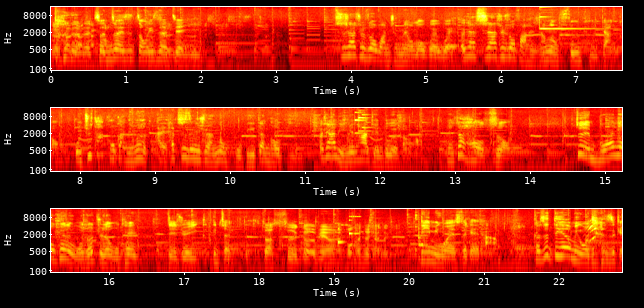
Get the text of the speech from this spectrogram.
就是大对对 对，家纯粹是中医师的建议。吃下去之后完全没有肉桂味，而且它吃下去之后反而很像那种酥皮蛋糕。我觉得它口感你会很爱，它就是你喜欢那种虎皮蛋糕皮，而且它里面它的甜度也刚好。哎，这好好吃哦！这连不爱肉桂的我都觉得我可以解决一个一整个。这四个面，我可能就选这个。第一名我也是给他，可是第二名我真的是给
